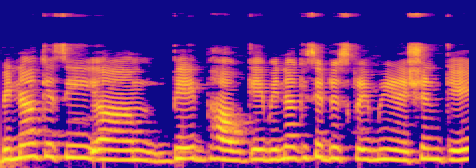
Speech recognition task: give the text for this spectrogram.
बिना किसी भेदभाव के, बिना किसी डिस्क्रिमिनेशन के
